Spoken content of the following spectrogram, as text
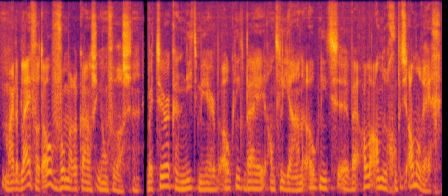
Maar er blijft wat over voor Marokkaanse jongvolwassenen. Bij Turken niet meer, ook niet bij Antillianen, ook niet eh, bij alle andere groepen. Het is allemaal weg.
